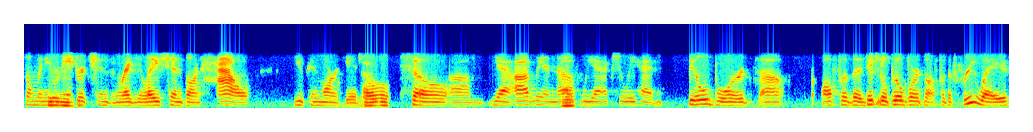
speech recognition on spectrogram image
so many mm-hmm. restrictions and regulations on how you can market. Oh. So um, yeah, oddly enough, oh. we actually had billboards uh, off of the digital billboards off of the freeways,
